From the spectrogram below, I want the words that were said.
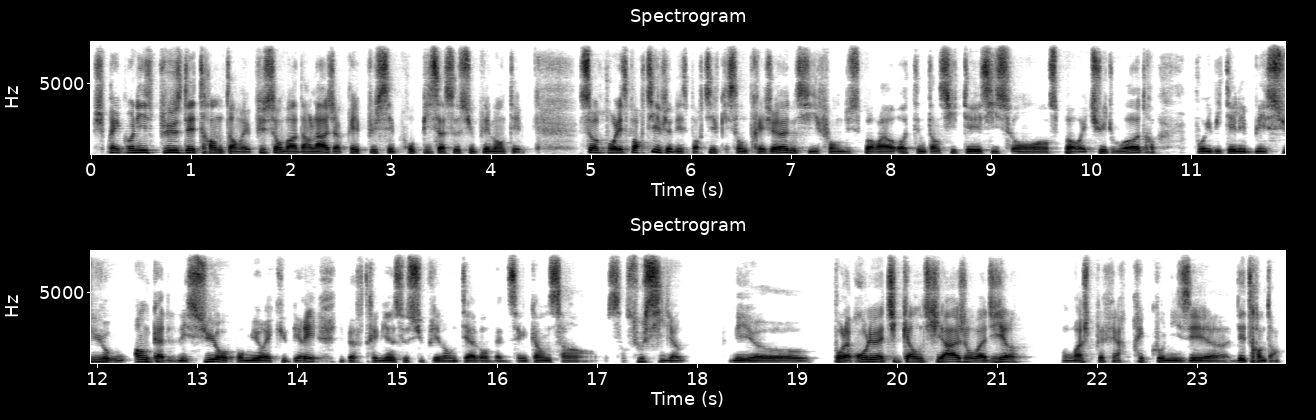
je préconise plus des 30 ans. Et plus on va dans l'âge, après, plus c'est propice à se supplémenter. Sauf pour les sportifs. Il y a des sportifs qui sont très jeunes. S'ils font du sport à haute intensité, s'ils sont en sport-études ou autre, pour éviter les blessures ou en cas de blessure, pour mieux récupérer, ils peuvent très bien se supplémenter avant 25 ans sans, sans souci. Hein. Mais euh, pour la problématique anti-âge, on va dire, moi, je préfère préconiser euh, des 30 ans.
